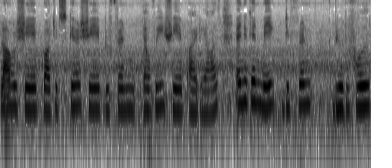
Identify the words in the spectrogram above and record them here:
flower shape crochet square shape different uh, v shape ideas. And you can make different beautiful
